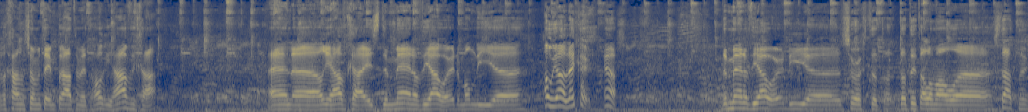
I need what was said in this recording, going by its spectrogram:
we gaan zo meteen praten met Harry Haviga. En Harry Haviga is de man of the hour. De man die... Oh ja, lekker. Ja. De man of the hour. Die eh, zorgt dat, dat dit allemaal eh, staat nu.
